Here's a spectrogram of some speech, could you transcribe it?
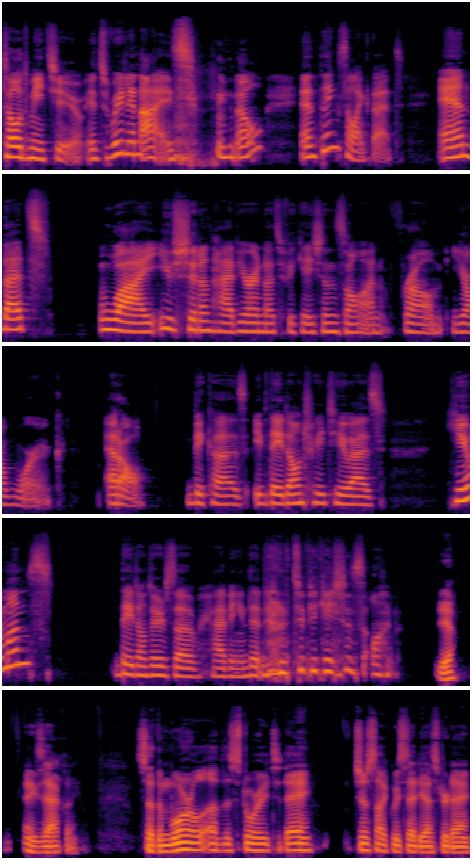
told me to. It's really nice," you know? And things like that. And that's why you shouldn't have your notifications on from your work at all because if they don't treat you as humans, they don't deserve having the notifications on. Yeah, exactly so the moral of the story today just like we said yesterday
